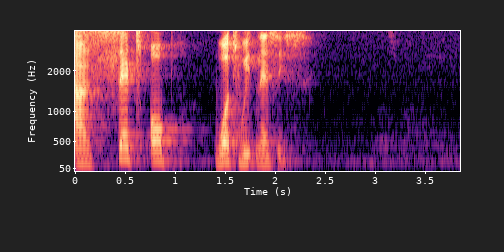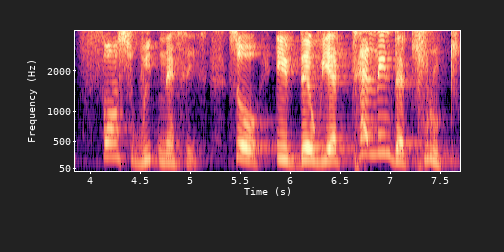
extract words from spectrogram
and set up what witnesses? False witnesses. So if they were telling the truth,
